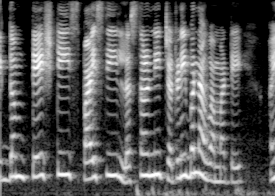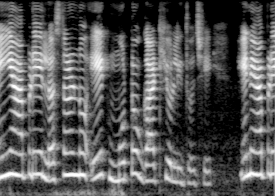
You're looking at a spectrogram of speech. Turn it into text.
એકદમ ટેસ્ટી સ્પાઇસી લસણની ચટણી બનાવવા માટે અહીંયા આપણે લસણનો એક મોટો ગાંઠિયો લીધો છે. એને આપણે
